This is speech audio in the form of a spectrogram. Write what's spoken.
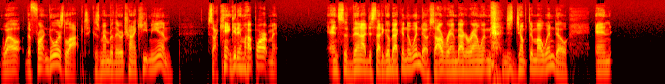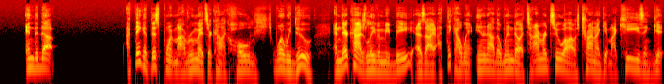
Well, the front door's locked because remember, they were trying to keep me in. So I can't get in my apartment. And so then I decided to go back in the window. So I ran back around, went just jumped in my window and ended up. I think at this point, my roommates are kind of like, holy, what do we do? And they're kind of just leaving me be as I, I think I went in and out of the window a time or two while I was trying to get my keys and get,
